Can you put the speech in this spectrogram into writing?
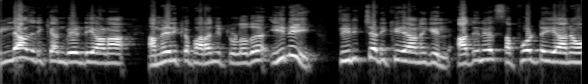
ഇല്ലാതിരിക്കാൻ വേണ്ടിയാണ് അമേരിക്ക പറഞ്ഞിട്ടുള്ളത്. ഇനി തിരിച്ചടിക്കുകയാണെങ്കിൽ അതിനെ സപ്പോർട്ട് ചെയ്യാനോ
